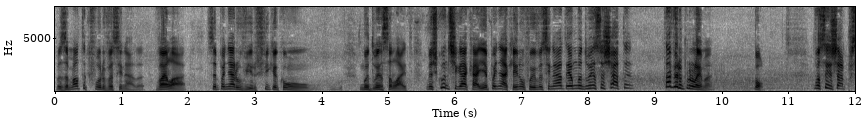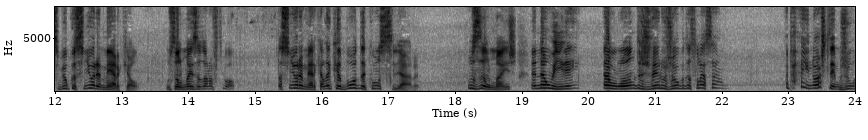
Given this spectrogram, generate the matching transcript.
Mas a malta que for vacinada, vai lá, se apanhar o vírus, fica com uma doença light, mas quando chegar cá e apanhar quem não foi vacinado, é uma doença chata. Está a ver o problema? Bom, você já percebeu que a senhora Merkel, os alemães adoram futebol. A senhora Merkel acabou de aconselhar os alemães a não irem a Londres ver o jogo da seleção. E nós temos um,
